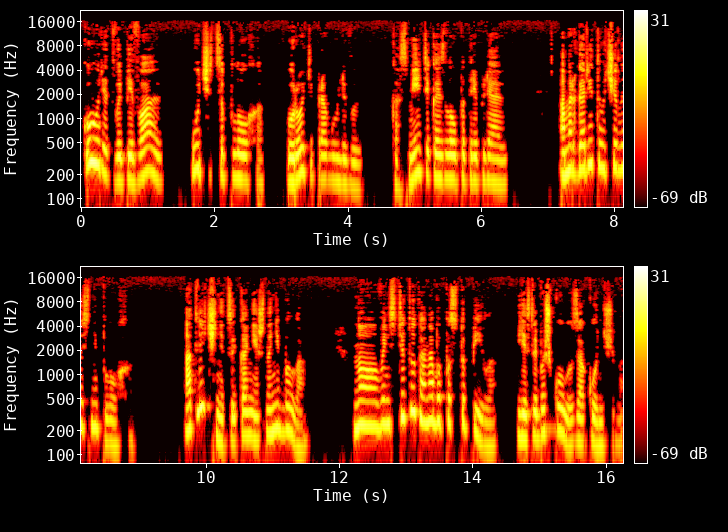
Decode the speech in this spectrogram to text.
Курят, выпивают, учатся плохо, уроки прогуливают, косметикой злоупотребляют. А Маргарита училась неплохо. Отличницей, конечно, не была. Но в институт она бы поступила, если бы школу закончила.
